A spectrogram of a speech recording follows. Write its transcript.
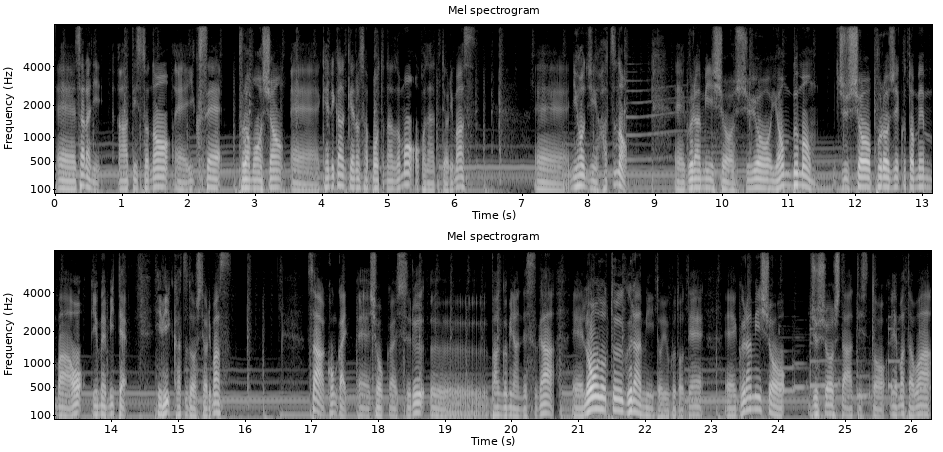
えーさらにアーティストの、え育成、プロモーション、え権利関係のサポートなども行っております。え日本人初の、えグラミー賞主要4部門受賞プロジェクトメンバーを夢見て日々活動しております。さあ今回、えー紹介する番組なんですが、えー、ロードトゥグラミーということで、えーグラミー賞受賞したアーティスト、えーまたは、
